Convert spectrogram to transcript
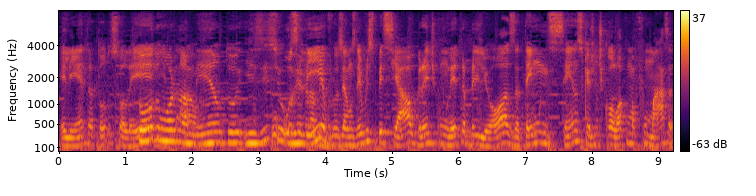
Ele entra todo solene. Todo um ornamento. Existe o, os livros, é um livro especial, grande com letra brilhosa, tem um incenso que a gente coloca uma fumaça.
